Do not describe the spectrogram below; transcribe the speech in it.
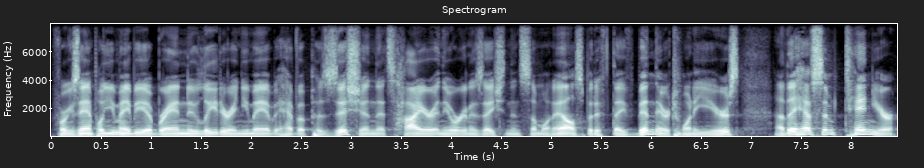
For example, you may be a brand new leader and you may have a position that's higher in the organization than someone else, but if they've been there 20 years, uh, they have some tenure,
